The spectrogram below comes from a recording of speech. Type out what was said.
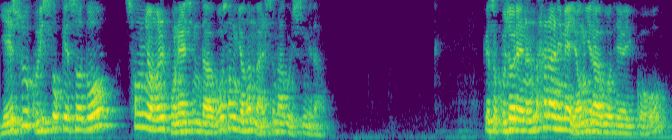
예수 그리스도께서도 성령을 보내신다고 성경은 말씀하고 있습니다. 그래서 구절에는 하나님의 영이라고 되어 있고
